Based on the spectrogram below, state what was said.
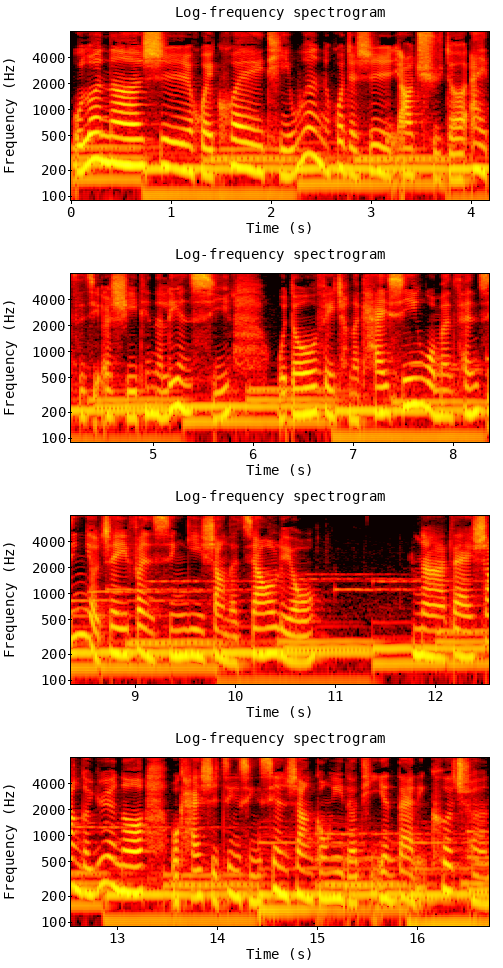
无论呢是回馈提问，或者是要取得爱自己二十一天的练习，我都非常的开心。我们曾经有这一份心意上的交流。那在上个月呢，我开始进行线上公益的体验带领课程，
